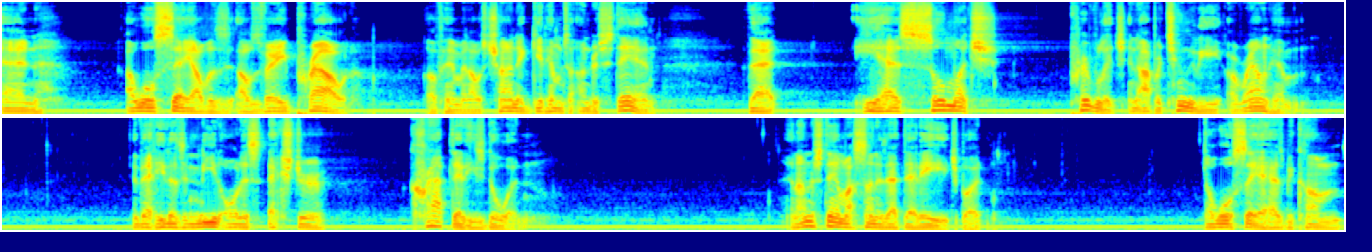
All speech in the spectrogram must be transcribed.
And I will say I was I was very proud of him and I was trying to get him to understand that he has so much privilege and opportunity around him that he doesn't need all this extra crap that he's doing and I understand my son is at that age, but I will say it has become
